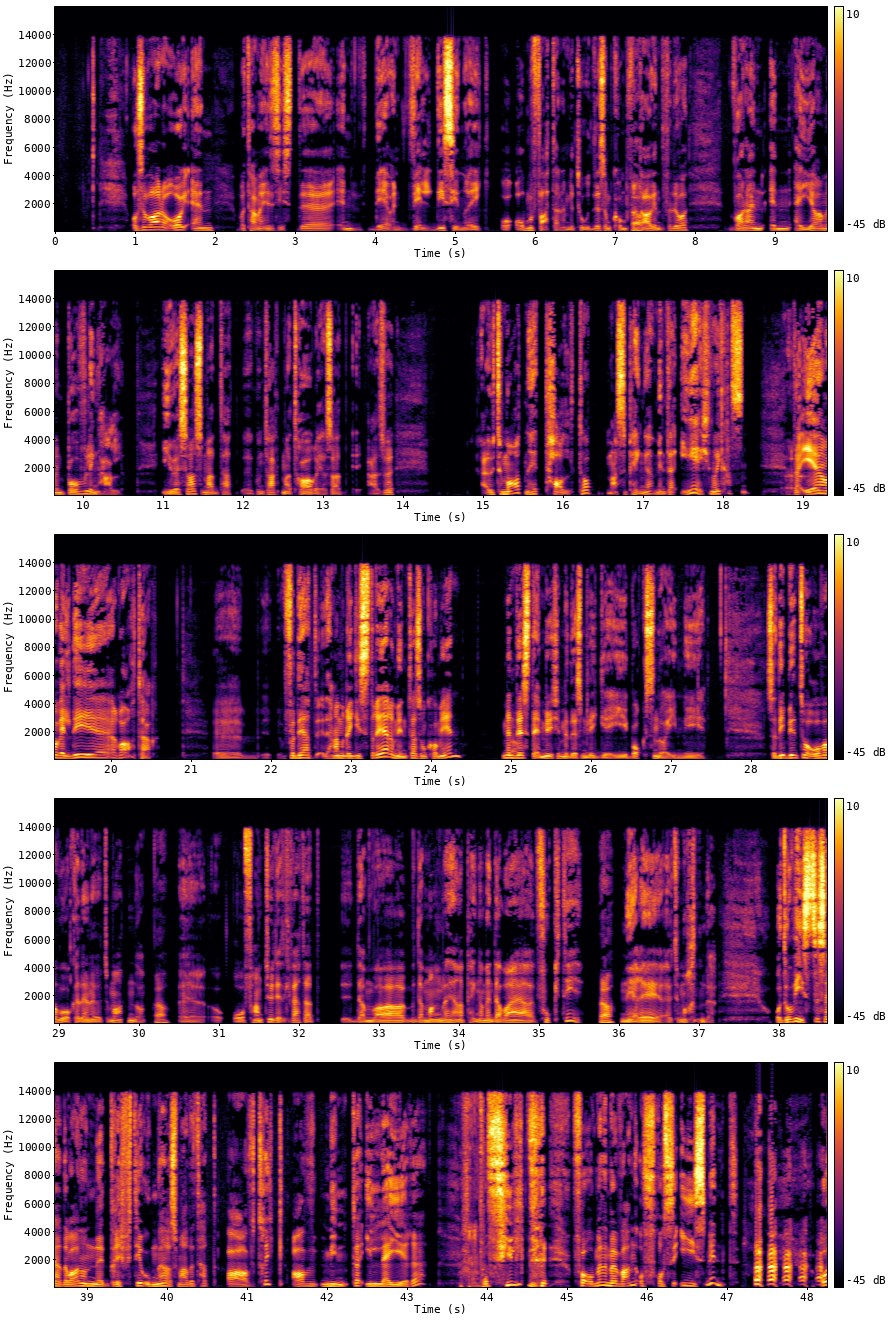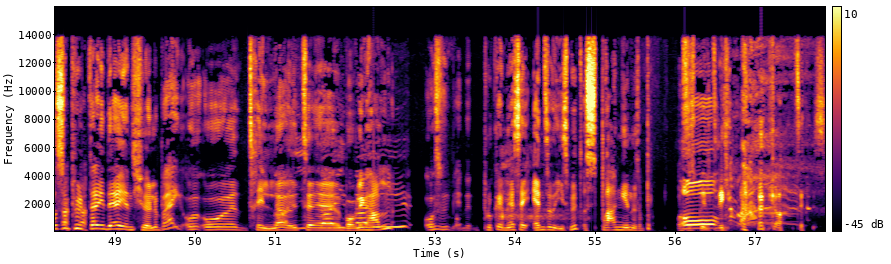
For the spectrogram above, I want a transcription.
Og så var det òg en må ta med en siste, en, Det er jo en veldig sinnrik og omfattende metode som kom for Ja. dagen. For da var det en, en eier av en bowlinghall i USA som hadde tatt kontakt med Atari og sa at altså, automaten har talt opp masse penger, men det er ikke noe i kassen. Det er noe veldig eh, rart her. Eh, For det at han registrerer mynter som kommer inn, men det stemmer ikke med det som ligger i boksen da, inni så de begynte å overvåke den automaten, da. Ja. Eh, og, og fant ut etter hvert at det, det mangla gjerne penger, men det var fuktig Ja. nede i automaten der. Og da viste det seg at det var noen driftige unger som hadde tatt avtrykk av mynter i leire og fylt formene med vann og frosset ismynt. Og så putta de det i en kjølebag og, og trilla ut til bowlinghallen. Og så plukka de med seg en sånn ismynt og sprang inn, og så, og så spilte de gratis.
